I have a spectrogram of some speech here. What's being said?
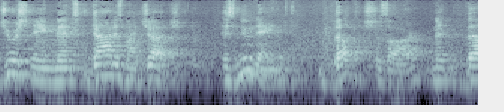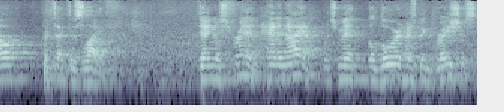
Jewish name meant God is my judge. His new name, Belshazzar, meant Bel protect his life. Daniel's friend, Hananiah, which meant the Lord has been gracious,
